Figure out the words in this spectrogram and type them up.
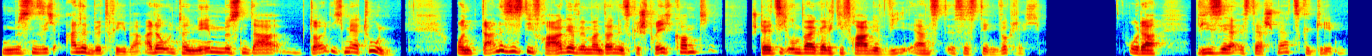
müssen sich alle Betriebe, alle Unternehmen müssen da deutlich mehr tun. Und dann ist es die Frage, wenn man dann ins Gespräch kommt, stellt sich unweigerlich die Frage, wie ernst ist es denn wirklich? Oder wie sehr ist der Schmerz gegeben?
